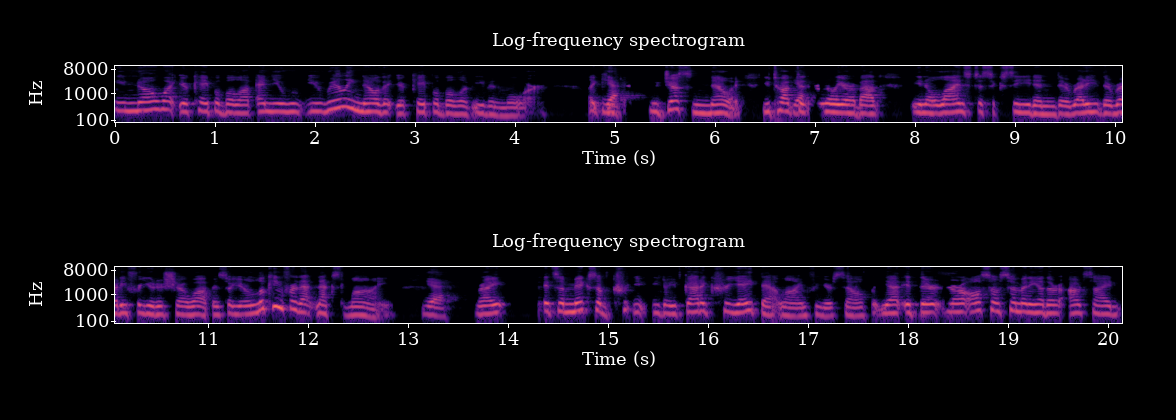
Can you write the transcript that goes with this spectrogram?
you know what you're capable of and you you really know that you're capable of even more like yeah you just know it. You talked yeah. earlier about you know lines to succeed and they're ready they're ready for you to show up. And so you're looking for that next line yeah. right? It's a mix of you know you've got to create that line for yourself but yet it, there there are also so many other outside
